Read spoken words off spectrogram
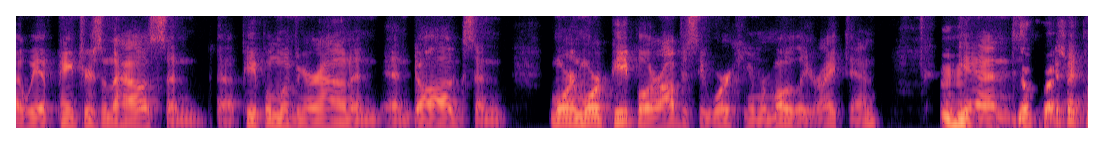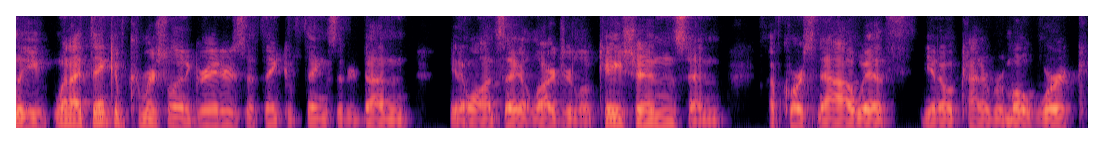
Uh, we have painters in the house and uh, people moving around and, and dogs, and more and more people are obviously working remotely, right, Dan? Mm-hmm. And no typically, when I think of commercial integrators, I think of things that are done, you know, on site at larger locations, and of course now with you know kind of remote work,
